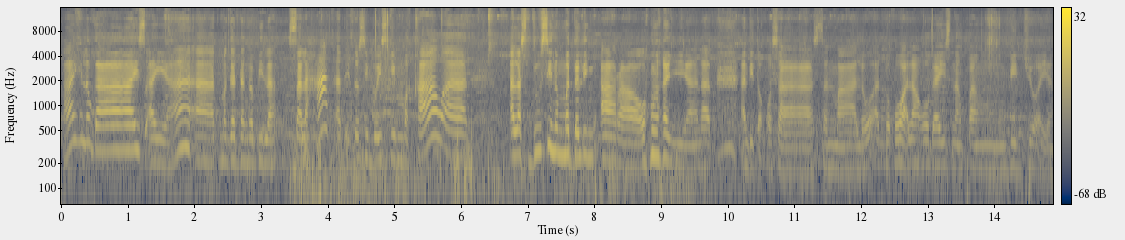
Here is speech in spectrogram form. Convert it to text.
Hi, hello guys! Ayan, at magandang gabi sa lahat. At ito si Boys Kim Macau at alas 12 ng madaling araw. Ayan, at andito ako sa San Malo at kukuha lang ako guys ng pang video. Ayan,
